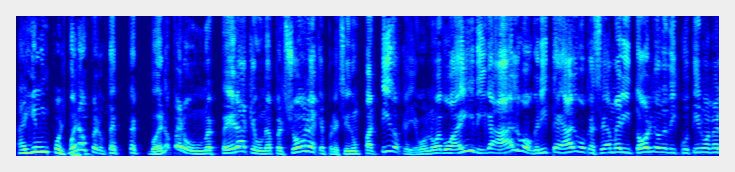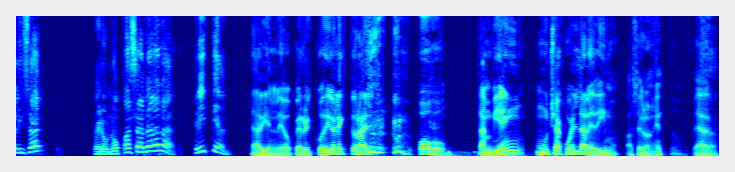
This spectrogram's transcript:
¿a alguien le importa? Bueno, pero te- te- bueno, pero uno espera que una persona que preside un partido, que llegó nuevo ahí, diga algo, grite algo que sea meritorio de discutir o analizar. Pero no pasa nada, Cristian. Está bien, Leo, pero el código electoral, ojo, también mucha cuerda le dimos, para ser honesto. O sea, Ajá.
